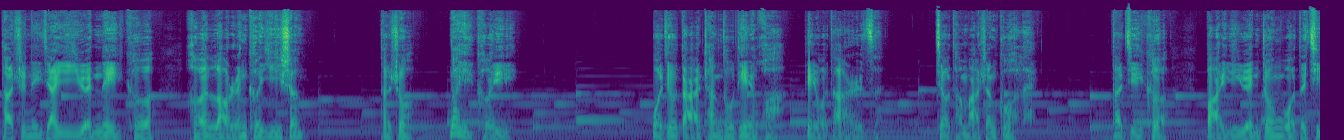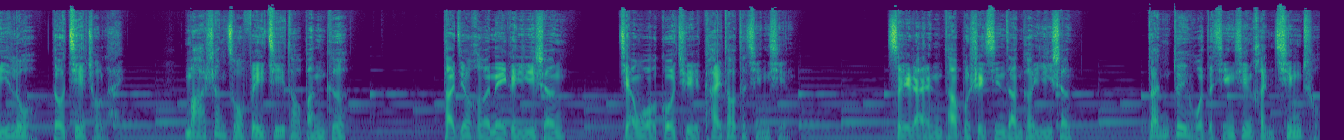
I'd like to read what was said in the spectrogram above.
他是那家医院内科和老人科医生。他说那也可以。我就打长途电话给我大儿子，叫他马上过来。他即刻把医院中我的记录都借出来，马上坐飞机到班戈。他就和那个医生讲我过去开刀的情形。虽然他不是心脏科医生，但对我的情形很清楚。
